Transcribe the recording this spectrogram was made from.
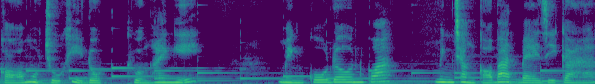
Có một chú khỉ đột thường hay nghĩ mình cô đơn quá. Mình chẳng có bạn bè gì cả.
